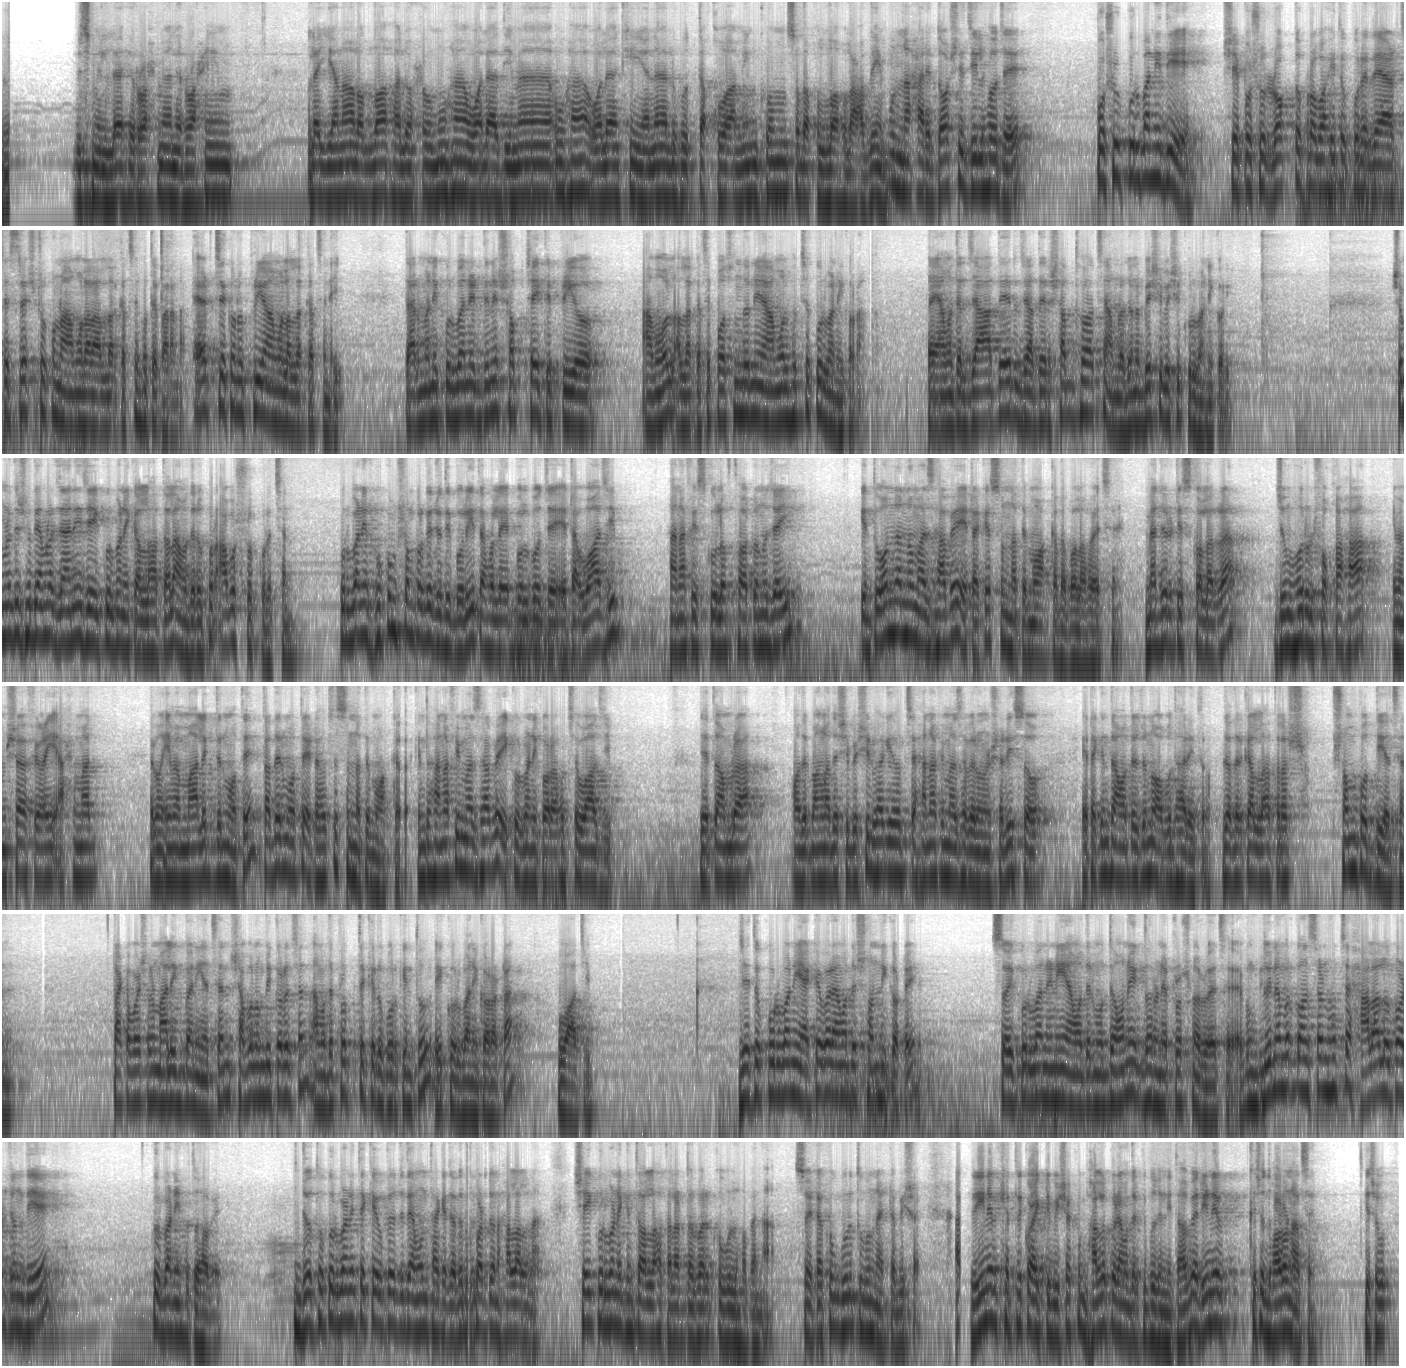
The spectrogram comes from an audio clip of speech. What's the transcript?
بسم الله الرحمن الرحيم لن ينال الله لحومها ولا دماؤها ولكن يناله التقوى منكم صدق الله العظيم উন্নাহারে দশে জিলহজে পশু কুরবানি দিয়ে সে পশুর রক্ত প্রবাহিত করে দেওয়ার চেয়ে শ্রেষ্ঠ কোনো আমল আর আল্লাহর কাছে হতে পারে না এর চেয়ে কোনো প্রিয় আমল আল্লাহর কাছে নেই তার মানে কুরবানির দিনে সবচাইতে প্রিয় আমল, আল্লাহর কাছে পছন্দনীয় আমল হচ্ছে কুরবানি করা। তাই আমাদের যাদের যাদের সাধ্য আছে, আমরা যেন বেশি বেশি কুরবানি করি। সম্মানিত শুধু আমরা জানি যে এই কুরবানিকে আল্লাহ তালা আমাদের উপর আবশ্যক করেছেন। কুরবানির হুকুম সম্পর্কে যদি বলি, তাহলে বলব যে এটা ওয়াজিব, হানাফি স্কুল অফ থট অনুযায়ী। কিন্তু অন্যান্য মাঝহাবে এটাকে সুন্নাতে মোয়াক্কাদা বলা হয়েছে। মেজরিটি স্কলাররা, জুমহুরুল ফোকাহা, ইমাম শাফি আহমদ এবং ইমাম মালিকদের মতে, তাদের মতে এটা হচ্ছে সুন্নাতে মোয়াক্কাদা। কিন্তু হানাফি মাঝহাবে এই কুরবানি করা হচ্ছে ওয়াজিব। যেহেতু আমরা আমাদের বাংলাদেশে বেশিরভাগই হচ্ছে হানাফি মাঝহাবের অনুসারী সো এটা কিন্তু আমাদের জন্য অবধারিত। যাদেরকে আল্লাহ তালা সম্পদ দিয়েছেন টাকা পয়সার মালিক বানিয়েছেন, স্বাবলম্বী করেছেন, আমাদের প্রত্যেকের উপর কিন্তু এই কোরবানি করাটা ওয়াজিব। যেহেতু কোরবানি একেবারে আমাদের সন্নিকটে সো এই কোরবানি নিয়ে আমাদের মধ্যে অনেক ধরনের প্রশ্ন রয়েছে এবং দুই নম্বর কনসার্ন হচ্ছে হালাল উপার্জন দিয়ে কুরবানি হতে হবে। যৌথ কুরবানিতে কেউ কেউ যদি এমন থাকে যাদের উপার্জন হালাল না, সেই কুরবানি কিন্তু আল্লাহ তালার দরবার কবুল হবে না। সো এটা খুব গুরুত্বপূর্ণ একটা বিষয়। আর ঋণের ক্ষেত্রে কয়েকটি বিষয় খুব ভালো করে আমাদেরকে বুঝে নিতে হবে। ঋণের কিছু ধরন আছে। কিছু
